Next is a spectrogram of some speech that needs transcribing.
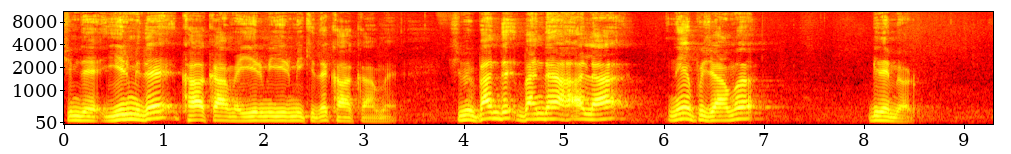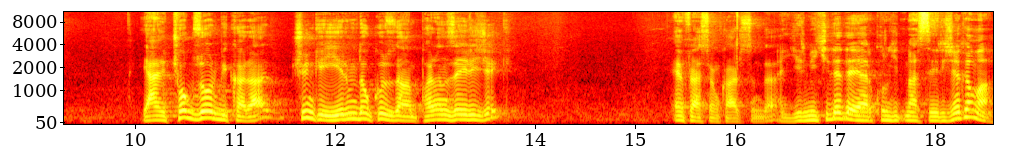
Şimdi 20'de KKM, 20-22'de KKM. Şimdi ben de ben de hala ne yapacağımı bilemiyorum. Yani çok zor bir karar. Çünkü 29'dan paranız eriyecek. Enflasyon karşısında. Yani 22'de de eğer kur gitmezse eriyecek ama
